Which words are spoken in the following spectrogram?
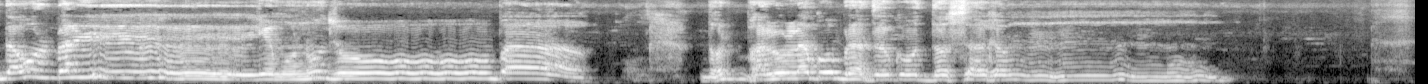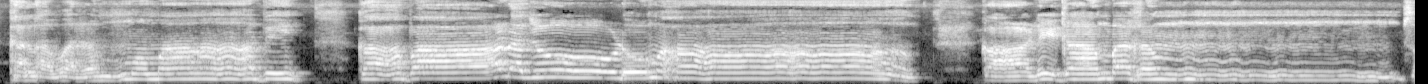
దౌర్బల్యమును జూప దుర్బలులకు బ్రతుకు దుస్సహం కలవరము మాపి కాపాడజూడుమా కాళికాంబకం స.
